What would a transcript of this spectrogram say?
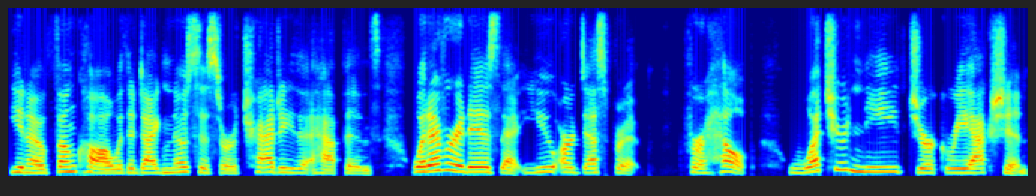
you know phone call with a diagnosis or a tragedy that happens whatever it is that you are desperate for help what's your knee jerk reaction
